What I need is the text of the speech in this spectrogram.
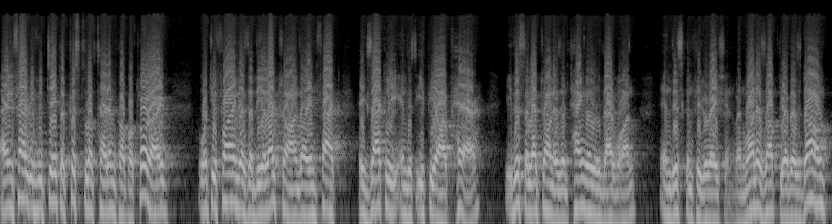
And in fact, if you take a crystal of thallium copper chloride, what you find is that the electrons are in fact exactly in this EPR pair. This electron is entangled with that one in this configuration. When one is up, the other is down,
